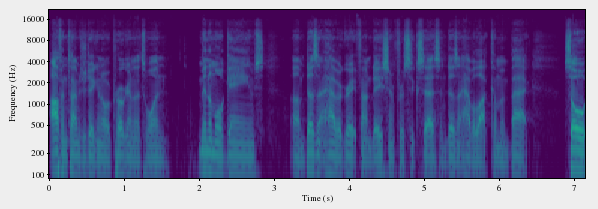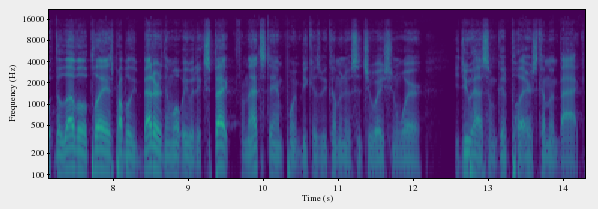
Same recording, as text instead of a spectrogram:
oftentimes you're taking over a program that's won minimal games, um, doesn't have a great foundation for success, and doesn't have a lot coming back. So the level of play is probably better than what we would expect from that standpoint because we come into a situation where you do have some good players coming back,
